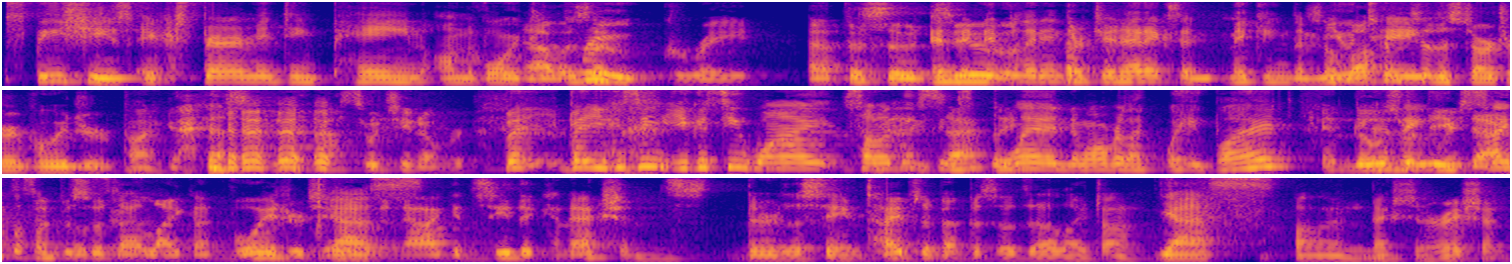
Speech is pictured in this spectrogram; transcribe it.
species experimenting pain on the Voyager That was a great episode and too. manipulating their genetics and making them So welcome mutate to the Star Trek Voyager podcast. Switching over. but but you can see you can see why some of these exactly. things blend and why we're like wait what And Because those are the exact episodes I like on Voyager too. Yes. And now I can see the connections. They're the same types of episodes that I liked on yes on Next Generation.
